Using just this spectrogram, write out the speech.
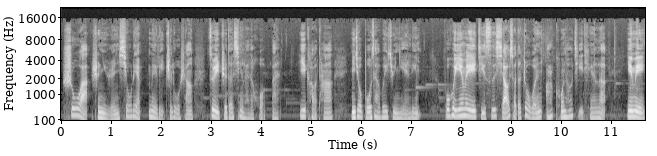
书啊是女人修炼魅力之路上最值得信赖的伙伴。依靠它，你就不再畏惧年龄，不会因为几丝小小的皱纹而苦恼几天了。因为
